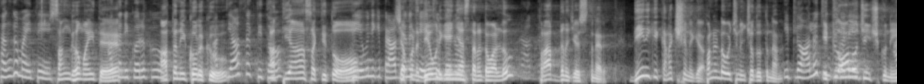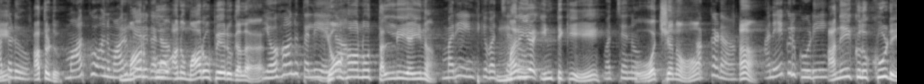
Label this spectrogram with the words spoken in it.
సంఘమైతే సంఘమైతే అతని కొరకు అతని కొరకు అత్యాసక్తితో అత్యాసక్తితో దేవునికి ప్రార్థన చెప్పండి. దేవునికి ఏం. చేస్తారంట వాళ్ళు? ప్రార్థన చేస్తున్నారు. దీనికి కనెక్షన్గా పన్నెండవ వచ్చిన చదువుతున్నాం. ఇట్లు ఇట్లా ఆలోచించుకొని అతడు అతడు మార్కు అను మారు పేరు మార్కు గల అను మారు పేరు గల యోహాను తల్లి అయిన యోహాను తల్లి అయిన మరియ ఇంటికి వచ్చి మరియ ఇంటికి వచ్చెను. వచ్చెను. అక్కడ ఆ, అనేకులు కూడి అనేకులు కూడి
